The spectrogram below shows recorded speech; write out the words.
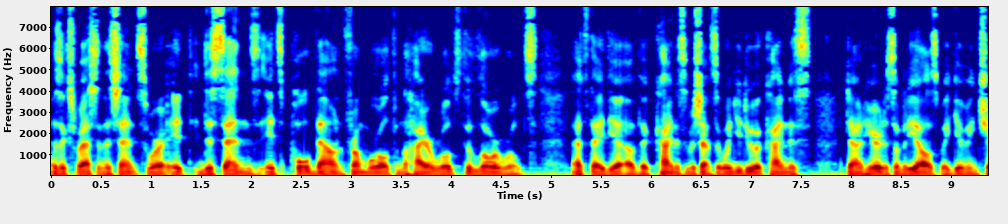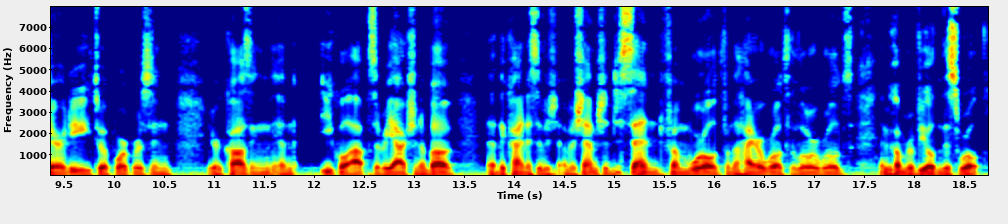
as expressed in the sense where it descends, it's pulled down from world, from the higher worlds to the lower worlds. That's the idea of the kindness of Hashem. So when you do a kindness down here to somebody else by giving charity to a poor person, you're causing an equal opposite reaction above, that the kindness of Hashem should descend from world, from the higher world to the lower worlds and become revealed in this world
